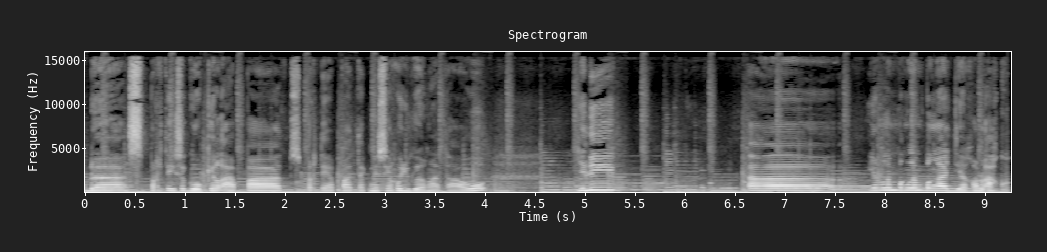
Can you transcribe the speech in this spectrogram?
Udah seperti segokil apa seperti apa teknisnya aku juga nggak tahu. Jadi uh, yang lempeng-lempeng aja kalau aku.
